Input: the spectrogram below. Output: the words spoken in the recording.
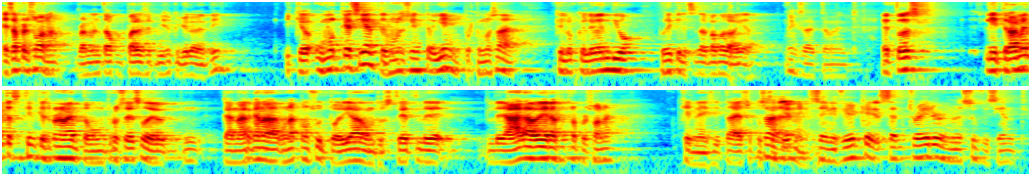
esa persona realmente va a ocupar el servicio que yo le vendí. Y que uno que siente, uno se siente bien, porque uno sabe, que lo que le vendió puede que le esté salvando la vida. Exactamente. Entonces, literalmente se tiene que ser una venta, un proceso de ganar, ganar, una consultoría donde usted le, le haga ver a esa otra persona que necesita eso que usted tiene. Significa que ser trader no es suficiente.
